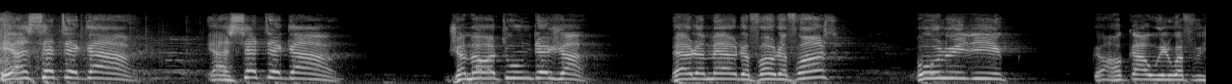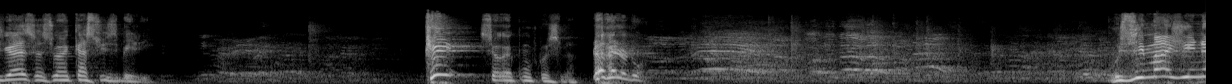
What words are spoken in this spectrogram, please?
Et à cet égard, et à cet égard, je me retourne déjà vers le maire de Fort-de-France pour lui dire qu'en cas où il refuserait, ce serait un casus belli. Qui serait contre cela? Levez le doigt. Vous imaginez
